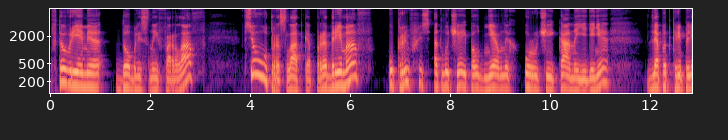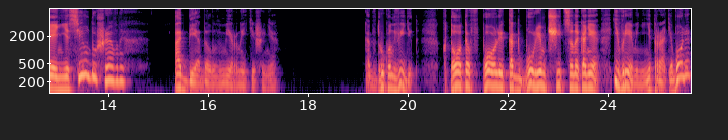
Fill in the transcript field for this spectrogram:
В то время доблестный Фарлав, Все утро сладко продремав, Укрывшись от лучей полдневных У ручейка наедине, Для подкрепления сил душевных Обедал в мирной тишине. Как вдруг он видит, кто-то в поле, как буря мчится на коне, и времени не тратя боли,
